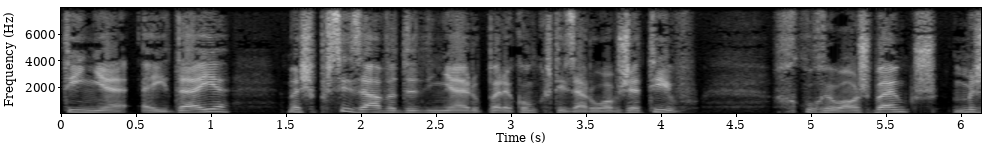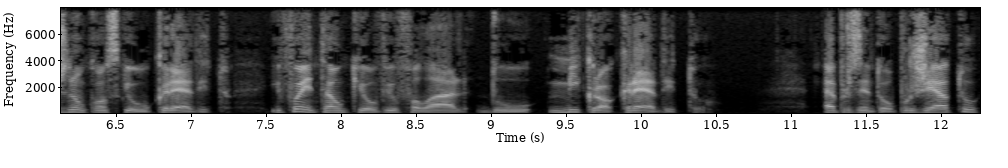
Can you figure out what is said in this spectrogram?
tinha a ideia, mas precisava de dinheiro para concretizar o objetivo. Recorreu aos bancos, mas não conseguiu o crédito, e foi então que ouviu falar do microcrédito. Apresentou o projeto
